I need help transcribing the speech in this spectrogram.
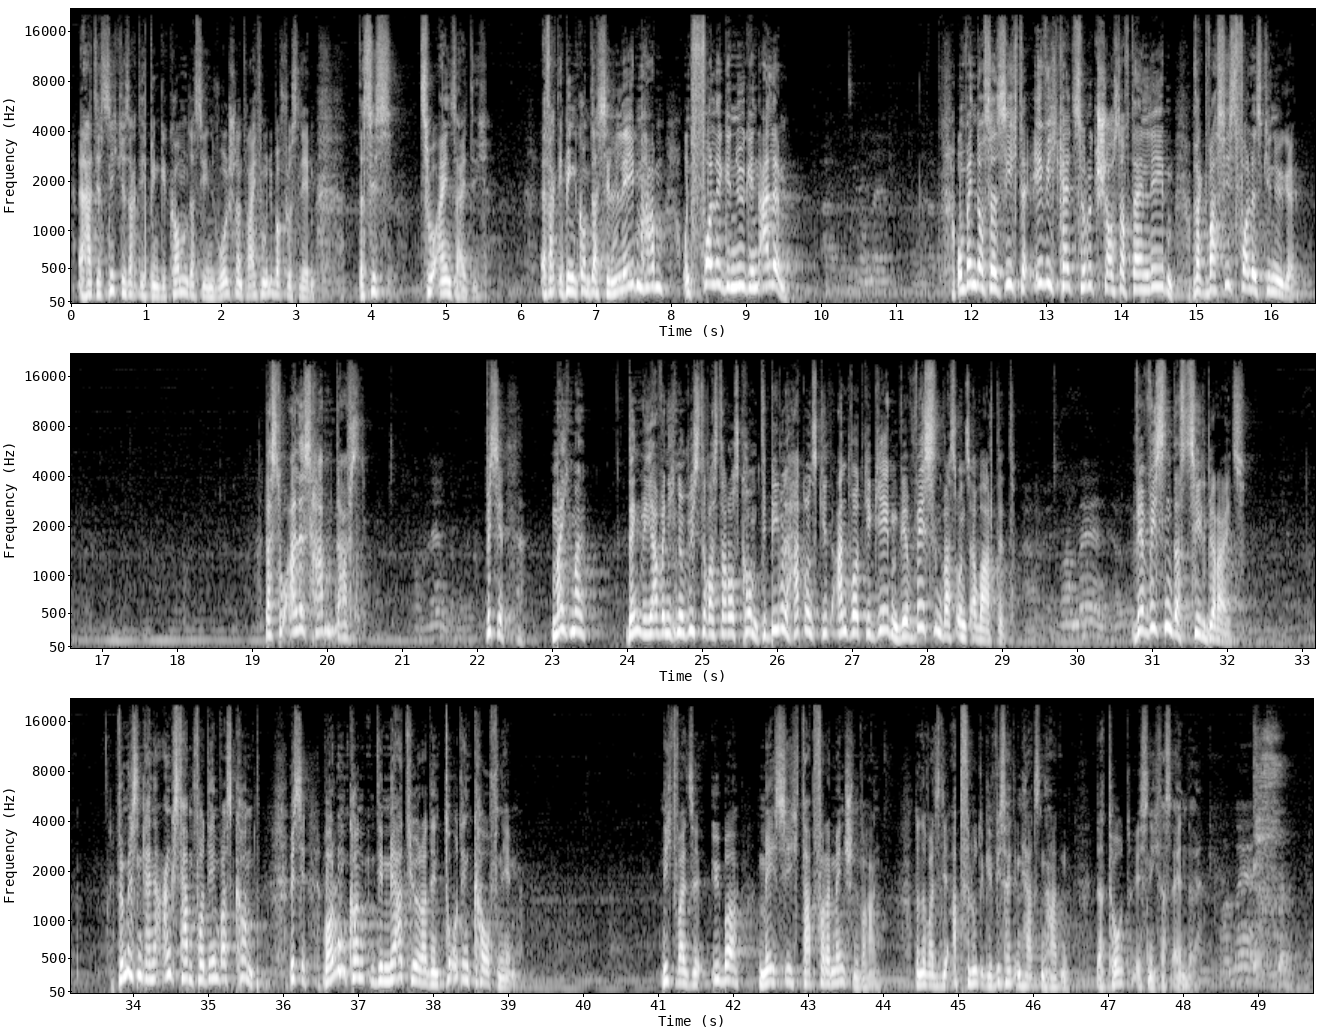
Er hat jetzt nicht gesagt, ich bin gekommen, dass sie in Wohlstand, Reichtum und Überfluss leben. Das ist zu einseitig. Er sagt, ich bin gekommen, dass sie Leben haben und volle Genüge in allem. Und wenn du aus der Sicht der Ewigkeit zurückschaust auf dein Leben und sagst, was ist volles Genüge? Dass du alles haben darfst. Wisst ihr, manchmal denken wir, ja, wenn ich nur wüsste, was daraus kommt. Die Bibel hat uns die Antwort gegeben. Wir wissen, was uns erwartet. Wir wissen das Ziel bereits. Wir müssen keine Angst haben vor dem, was kommt. Wisst ihr, warum konnten die Märtyrer den Tod in Kauf nehmen? Nicht, weil sie übermäßig tapfere Menschen waren, sondern weil sie die absolute Gewissheit im Herzen hatten. Der Tod ist nicht das Ende.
